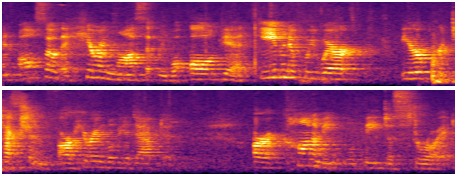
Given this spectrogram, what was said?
and also the hearing loss that we will all get. Even if we wear ear protection, our hearing will be adapted. Our economy will be destroyed.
